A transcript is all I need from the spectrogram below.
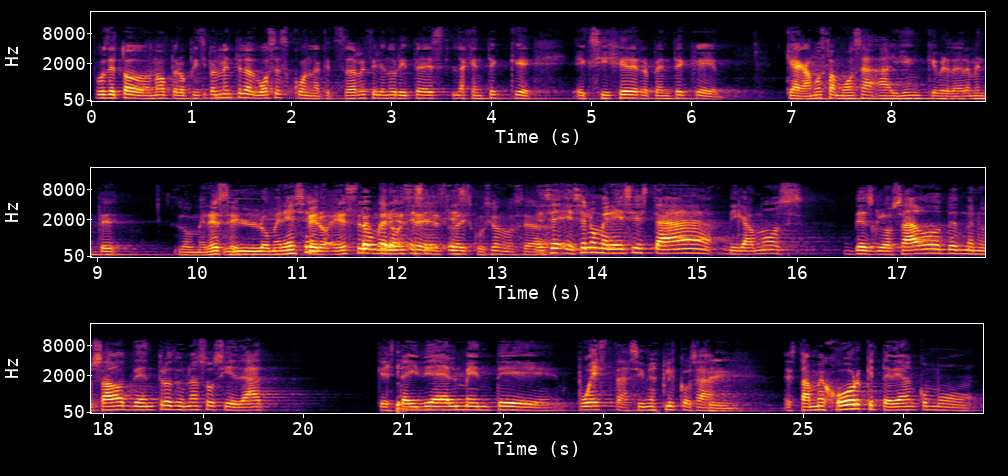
pues de todo, ¿no? Pero principalmente las voces con las que te estás refiriendo ahorita es la gente que exige de repente que, que hagamos famosa a alguien que verdaderamente lo merece. Lo merece. Pero ese lo pero merece ese- es la discusión, o sea. Ese, ese lo merece está, digamos, desglosado, desmenuzado dentro de una sociedad que está idealmente puesta, ¿sí me explico? O sea, Sí. está mejor que te vean como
